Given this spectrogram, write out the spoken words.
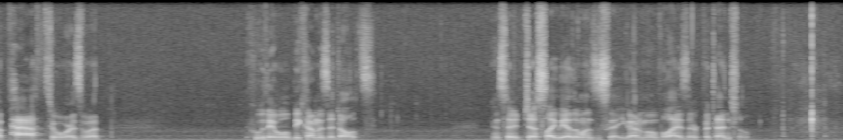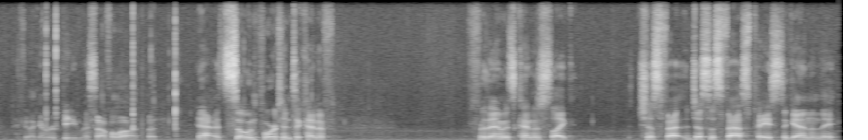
a path towards what who they will become as adults and so just like the other ones it's like you got to mobilize their potential I feel like I'm repeating myself a lot but yeah it's so important to kind of for them it's kind of just like just just as fast paced again, and they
